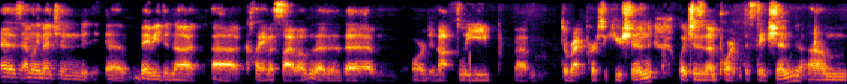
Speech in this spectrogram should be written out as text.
as Emily mentioned, uh, Baby did not uh, claim asylum the, the, or did not flee um, direct persecution, which is an important distinction. Um,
